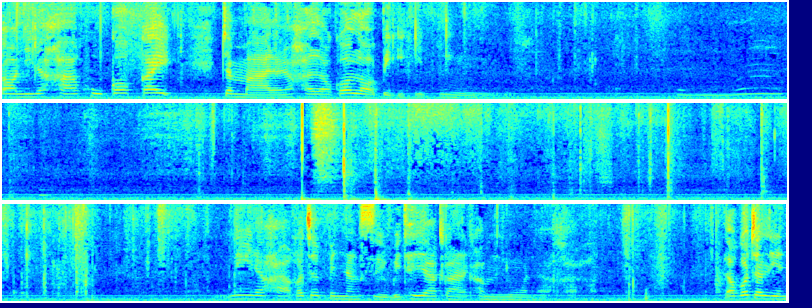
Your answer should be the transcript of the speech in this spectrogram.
ตอนนี้นะคะครูก็ใกล้ จะมาแล้วนะคะเราก็รอไปอีกนิดหนึ่งนี่นะคะก็จะเป็นหนังสือวิทยาการคำนวณนะคะ เราก็จะเรียน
